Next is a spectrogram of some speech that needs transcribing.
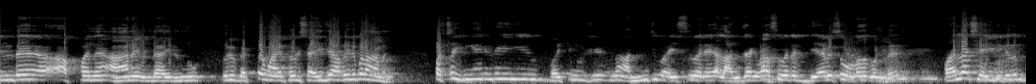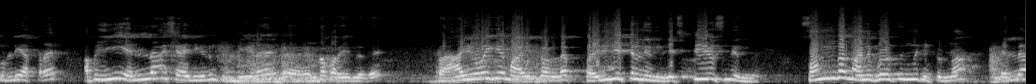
എന്റെ അപ്പന് ആന ഉണ്ടായിരുന്നു ഒരു വ്യക്തമായിട്ടൊരു ശൈലി അവൈലബിൾ ആണ്. പക്ഷെ ഇങ്ങനെ ഈ വൈക്കം വിഷയത്തിന് അഞ്ച് വയസ്സ് വരെ അല്ല അഞ്ചാം ക്ലാസ് വരെ വിദ്യാഭ്യാസം ഉള്ളത് കൊണ്ട് പല ശൈലികളും പുള്ളി അത്ര അപ്പൊ ഈ എല്ലാ ശൈലികളും പുള്ളിയുടെ എന്താ പറയുന്നത് പ്രായോഗികമായിട്ടുള്ള പരിചയത്തിൽ നിന്ന് എക്സ്പീരിയൻസിൽ നിന്ന് സ്വന്തം അനുഭവത്തിൽ നിന്ന് കിട്ടുന്ന എല്ലാ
